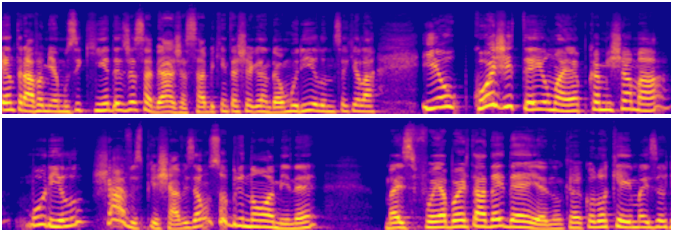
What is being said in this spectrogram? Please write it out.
entrava a minha musiquinha, desde já sabe, ah, já sabe quem tá chegando, é o Murilo, não sei o que lá. E eu cogitei uma época me chamar Murilo Chaves, porque Chaves é um sobrenome, né? Mas foi abortada a ideia, nunca coloquei, mas eu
